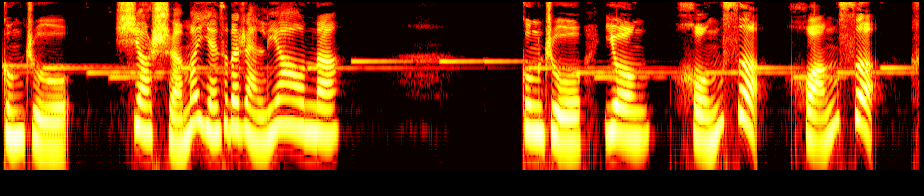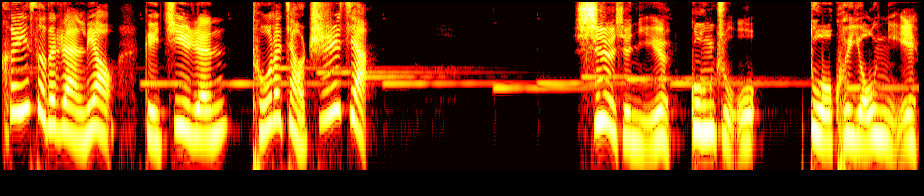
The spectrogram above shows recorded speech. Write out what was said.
公主需要什么颜色的染料呢？公主用红色、黄色。黑色的染料给巨人涂了脚指甲。谢谢你，公主，多亏有你，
